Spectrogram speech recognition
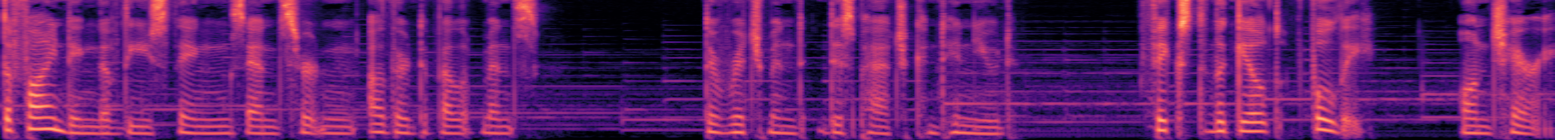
The finding of these things and certain other developments, the Richmond Dispatch continued, fixed the guilt fully on Cherry,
